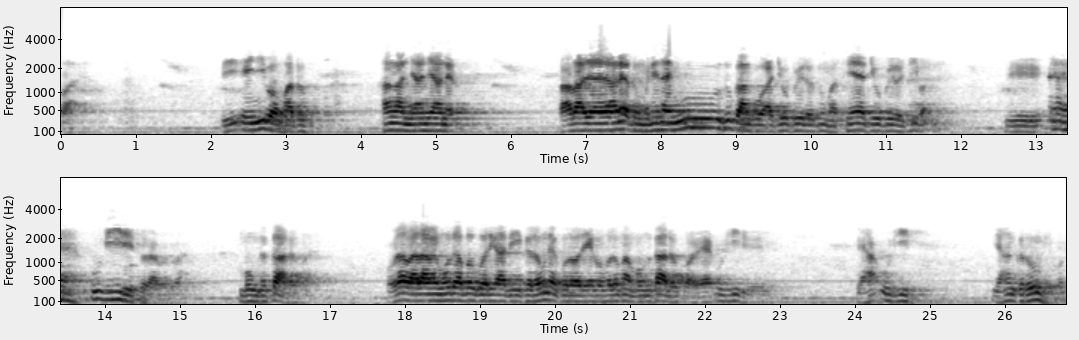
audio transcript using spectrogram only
ပါဒီအင်ကြီးပေါ်မှာသူခန်းကညာညာနဲ့ သာသာရရနဲ့သူမနေနိုင်ဘူးဒုက္ခကိုအကျိုးပေးလို့သူမှဆင်းရဲအကျိုးပေးလို့ကြည့်ပါဒီဥပြီးတွေဆိုတာကမုံကကတော့ဘုရားဘာသာဝင်မိုးသောပုဂ္ဂိုလ်တွေကဒီကရုံးတဲ့ကိုယ်တော်တွေကိုဘုရားကမုံကလို့ခေါ်တယ်ဥကြီးတွေညာဥကြီးညာကရုံးတွေပေါ့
